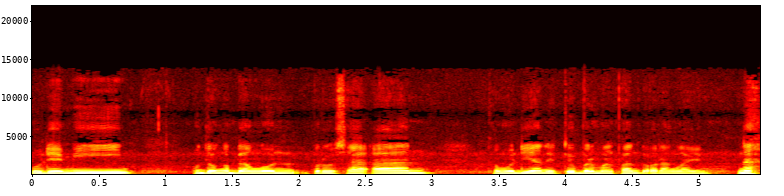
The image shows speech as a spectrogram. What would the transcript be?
Udemy untuk ngebangun perusahaan kemudian itu bermanfaat untuk orang lain. Nah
